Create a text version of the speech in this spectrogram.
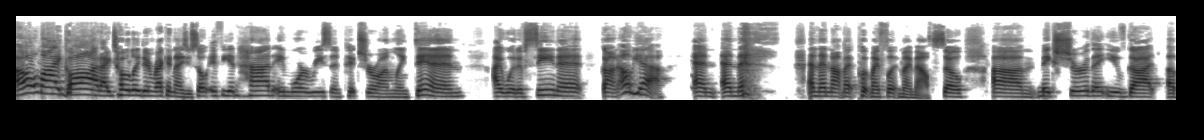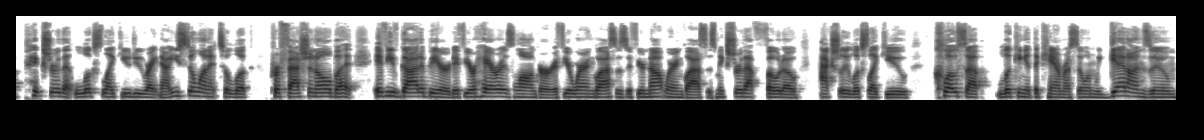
Oh my God, I totally didn't recognize you. So if he had had a more recent picture on LinkedIn, I would have seen it, gone, oh yeah. And, and then, and then not my, put my foot in my mouth. So, um, make sure that you've got a picture that looks like you do right now. You still want it to look professional, but if you've got a beard, if your hair is longer, if you're wearing glasses, if you're not wearing glasses, make sure that photo actually looks like you close up looking at the camera. So when we get on Zoom,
